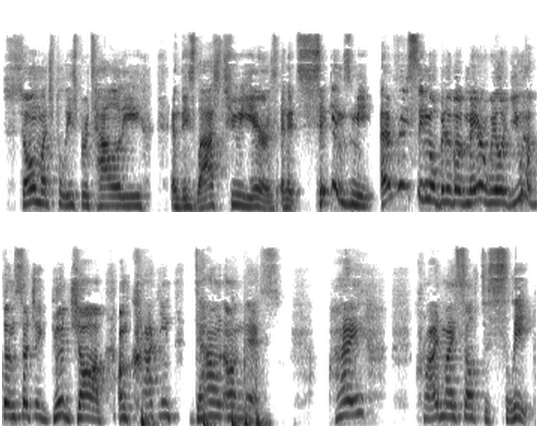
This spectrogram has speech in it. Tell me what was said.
so much police brutality in these last two years, and it sickens me every single bit of it. Mayor Wheeler, you have done such a good job on cracking down on this. I cried myself to sleep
